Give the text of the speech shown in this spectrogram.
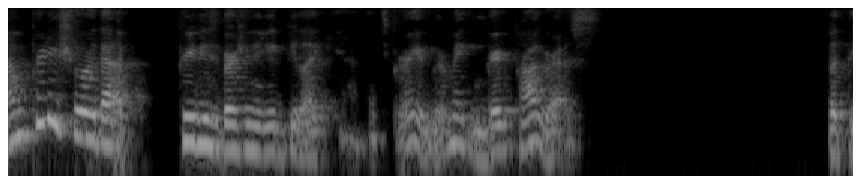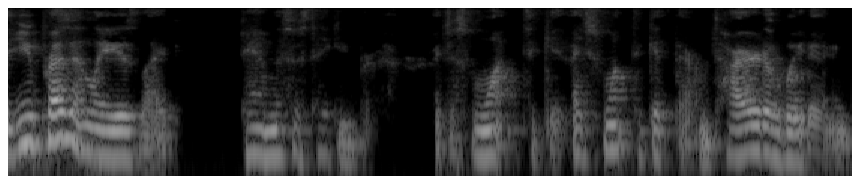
I'm pretty sure that previous version you'd be like, yeah, that's great. We're making great progress. But the you presently is like, damn, this is taking forever. I just want to get, I just want to get there. I'm tired of waiting.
